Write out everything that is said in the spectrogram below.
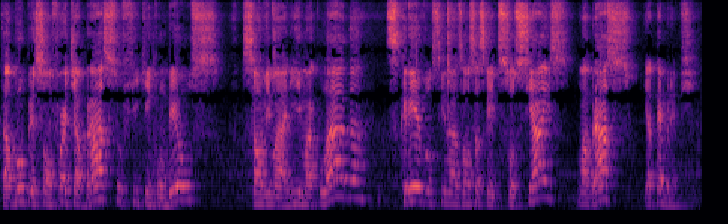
Tá bom, pessoal? Um forte abraço, fiquem com Deus. Salve Maria Imaculada. Inscrevam-se nas nossas redes sociais. Um abraço e até breve.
